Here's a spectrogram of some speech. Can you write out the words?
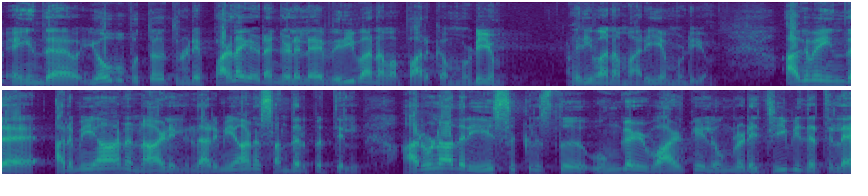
இந்த யோபு புத்தகத்தினுடைய பல இடங்களிலே விரிவாக நம்ம பார்க்க முடியும். விரிவாக நம்ம அறிய முடியும். ஆகவே இந்த அருமையான நாளில் இந்த அருமையான சந்தர்ப்பத்தில் அருணாதர் இயேசு கிறிஸ்து உங்கள் வாழ்க்கையில் உங்களுடைய ஜீவிதத்தில்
